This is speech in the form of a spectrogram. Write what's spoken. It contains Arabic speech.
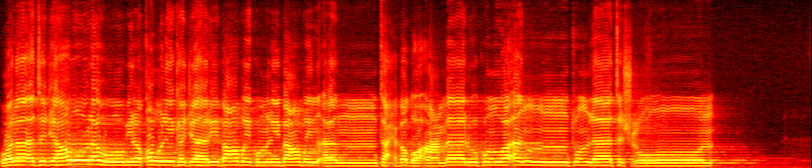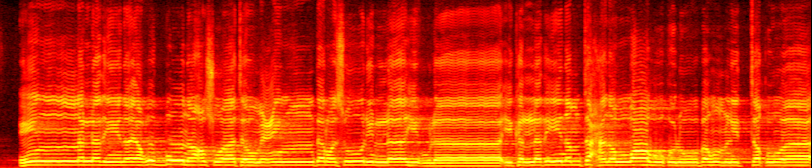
ولا تجهروا له بالقول كجهر بعضكم لبعض أن تحبط أعمالكم وأنتم لا تشعرون. إن الذين يغضون أصواتهم عند رسول الله أولئك الذين امتحن الله قلوبهم للتقوى.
